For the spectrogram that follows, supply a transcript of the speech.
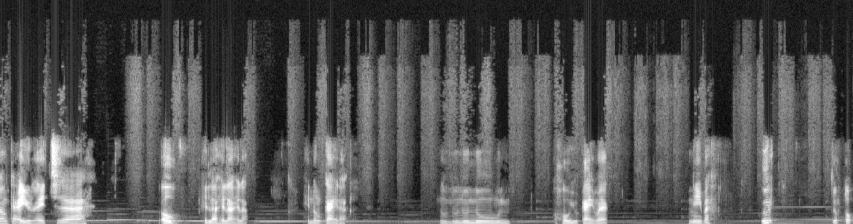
น้องไก่อยู่ไหนจ๊ะ โอ้ เห็นแล้ว เห็นแล้ว เห็นแล้ว เห็นน้องไก่แล้ว นู่นนู่นนู่นนู่นโอ้โห อยู่ไกลมาก นี่ปะอุ้ย เกือบตก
